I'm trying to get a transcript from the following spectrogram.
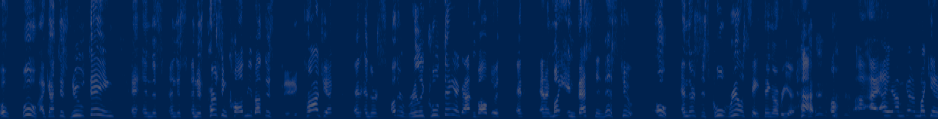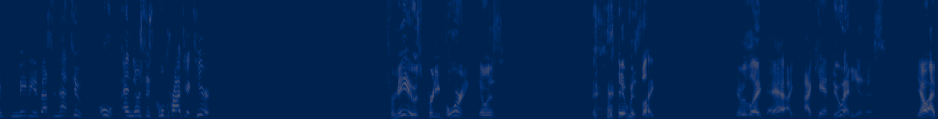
Oh, oh, I got this new thing, and, and this and this and this person called me about this big project, and, and there's this other really cool thing I got involved with, and and I might invest in this too. Oh, and there's this cool real estate thing over here. oh, I, I I'm gonna I might gonna maybe invest in that too. Oh, and there's this cool project here. For me, it was pretty boring. It was it was like it was like, yeah, I, I can't do any of this. You know, I've,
